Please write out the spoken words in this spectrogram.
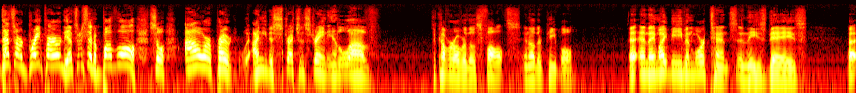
That's our great priority. That's what he said, above all. So, our priority, I need to stretch and strain in love to cover over those faults in other people. And they might be even more tense in these days. Uh,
